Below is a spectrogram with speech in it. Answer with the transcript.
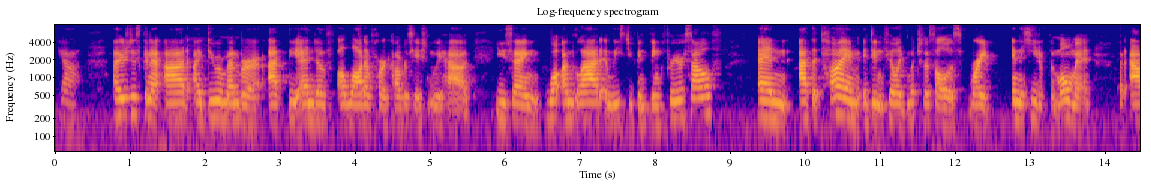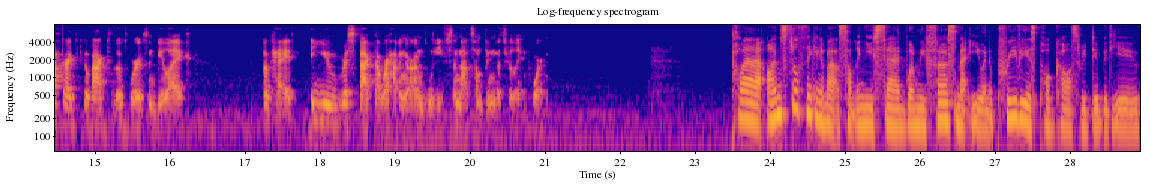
Yeah. I was just going to add, I do remember at the end of a lot of hard conversation we had, you saying, Well, I'm glad at least you can think for yourself. And at the time, it didn't feel like much of all was right in the heat of the moment. But after I could go back to those words and be like, okay, you respect that we're having our own beliefs. And that's something that's really important. Claire, I'm still thinking about something you said when we first met you in a previous podcast we did with you,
